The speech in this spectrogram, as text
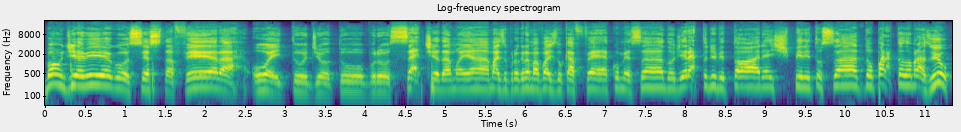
Bom dia, amigos. Sexta-feira, 8 de outubro, 7 da manhã. Mais um programa Voz do Café, começando direto de Vitória, Espírito Santo, para todo o Brasil.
